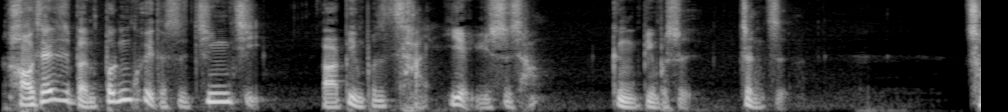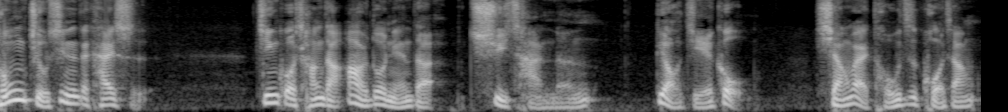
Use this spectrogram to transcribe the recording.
好在日本崩溃的是经济，而并不是产业与市场，更并不是政治。从九十年代开始。经过长达二十多年的去产能、调结构、向外投资扩张，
